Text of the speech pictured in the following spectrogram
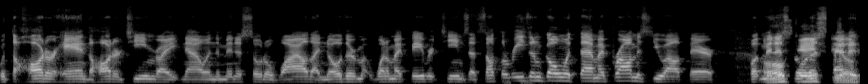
with the harder hand, the harder team right now in the Minnesota Wild. I know they're one of my favorite teams. That's not the reason I'm going with them. I promise you out there. But Minnesota okay, seven,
